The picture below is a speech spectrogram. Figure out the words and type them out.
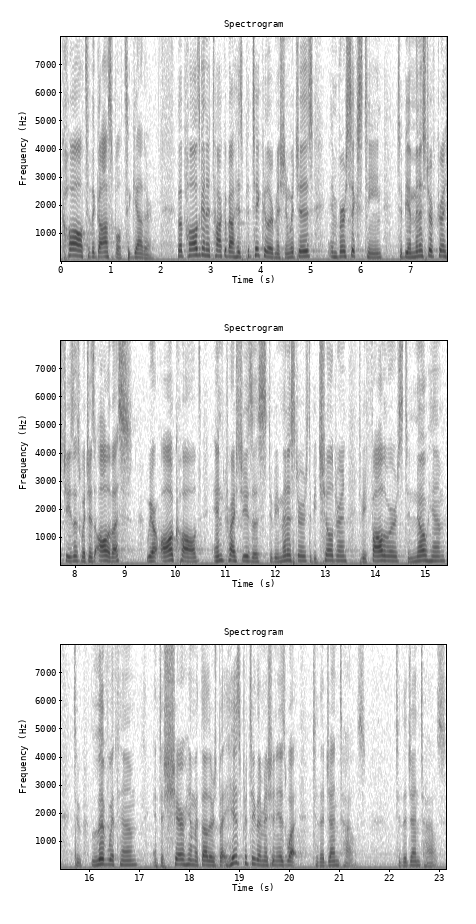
call to the gospel together. But Paul's going to talk about his particular mission, which is in verse 16 to be a minister of Christ Jesus, which is all of us. We are all called in Christ Jesus to be ministers, to be children, to be followers, to know Him, to live with Him, and to share him with others. But his particular mission is what? To the Gentiles. To the Gentiles.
